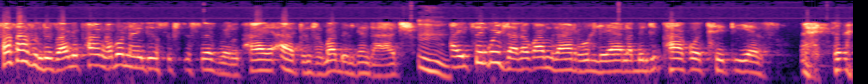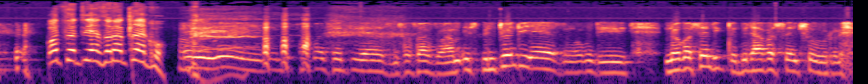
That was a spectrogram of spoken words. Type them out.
sasazi ndizalwe phaa ngabo-nineteen sixty-seven phaya ade njengoba bendike ndatsho. I think uyidlala kwam laa role leyana bendiphaa koo-thirty years. Ko-thirty years alaxheko Hey, bendiphaa koo-thirty years msasazi wam it's been twenty years ngoku ndi noko sendigqibile apha century.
